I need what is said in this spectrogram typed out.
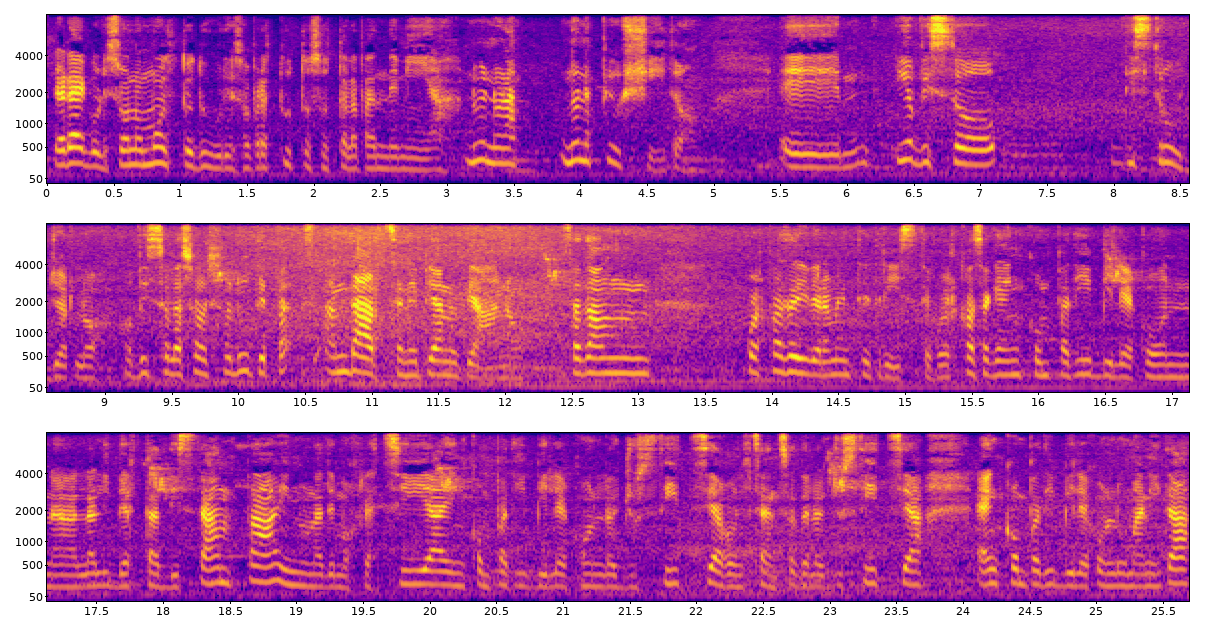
le regole sono molto dure, soprattutto sotto la pandemia. Lui non, ha, non è più uscito e io ho visto distruggerlo, ho visto la sua salute andarsene piano piano, è stata un, qualcosa di veramente triste, qualcosa che è incompatibile con la libertà di stampa in una democrazia, è incompatibile con la giustizia, con il senso della giustizia, è incompatibile con l'umanità,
